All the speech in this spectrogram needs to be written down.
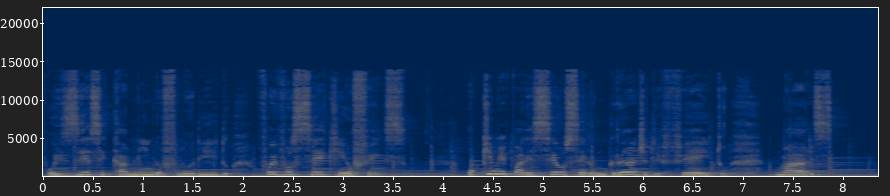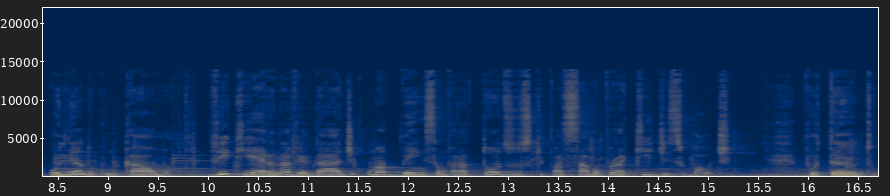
Pois esse caminho florido foi você quem o fez. O que me pareceu ser um grande defeito, mas, olhando com calma, vi que era, na verdade, uma bênção para todos os que passavam por aqui, disse o balde. Portanto,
